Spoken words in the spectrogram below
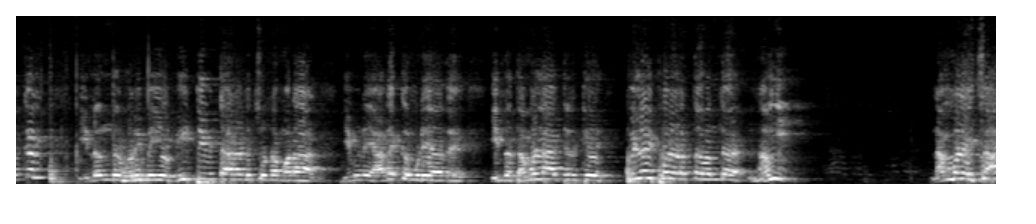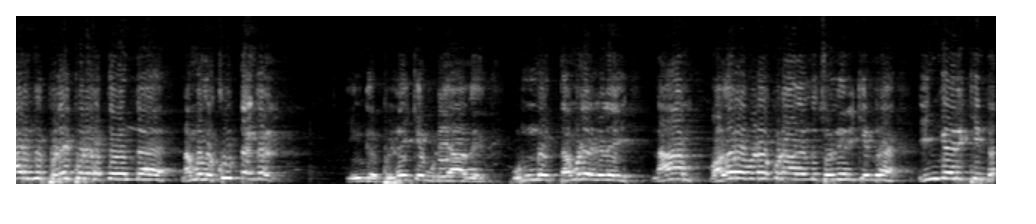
மக்கள் இழந்த உரிமையை மீட்டு விட்டார் என்று சொன்னோமானால் இவனை அடக்க முடியாது. இந்த தமிழ்நாட்டிற்கு பிழைப்பு நடத்த வந்த நம் நம்மளை சார்ந்து பிழைப்பு நடத்த வந்த நமது கூட்டங்கள் இங்கு பிழைக்க முடியாது. உண்மை தமிழர்களை நாம் வளர விடக்கூடாது என்று சொல்லியிருக்கின்ற இங்க இருக்கின்ற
